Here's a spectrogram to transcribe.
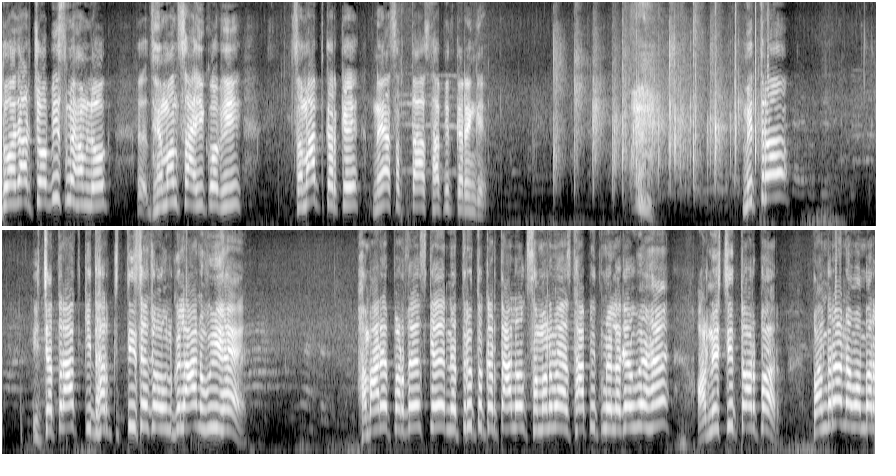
2024 में हम लोग हेमंत शाही को भी समाप्त करके नया सत्ता स्थापित करेंगे। मित्रों चतरात की धरती से जो उलगुलान हुई है, हमारे प्रदेश के नेतृत्वकर्ता लोग समन्वय स्थापित में लगे हुए हैं और निश्चित तौर पर 15 नवंबर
